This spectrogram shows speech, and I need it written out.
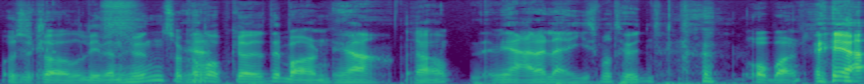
Og hvis du klarer å holde liv i en hund, så kan Ja. du oppgradere til barn. ja, Ja. jeg er allergisk mot hund. Og barn. ja.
